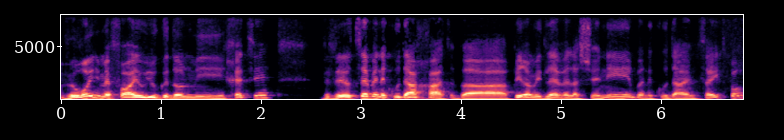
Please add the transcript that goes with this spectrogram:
ורואים איפה ה-IOU גדול מחצי, וזה יוצא בנקודה אחת, ב pyramid level השני, בנקודה האמצעית פה.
